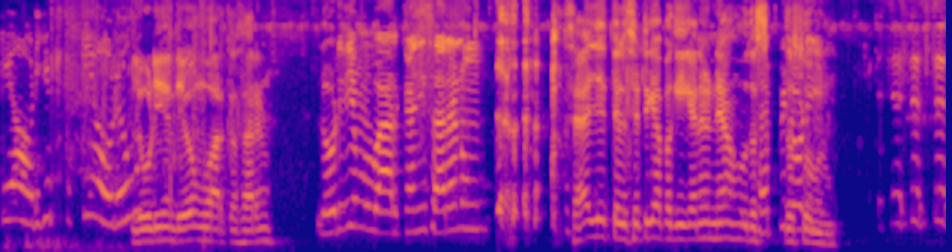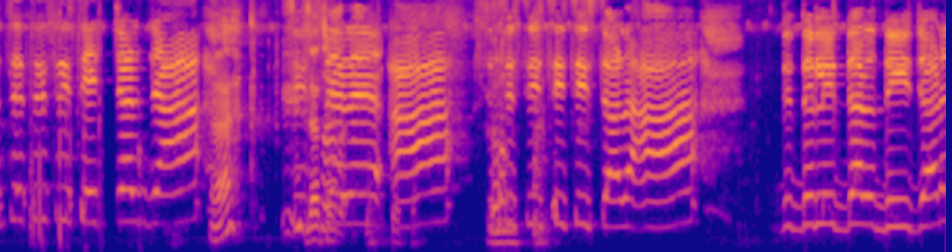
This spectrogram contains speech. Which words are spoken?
ਕਿਉੜੀ ਕਿਉੜੋ ਲੋੜੀ ਦਿਓ ਮੁਬਾਰਕਾਂ ਸਾਰਿਆਂ ਨੂੰ। ਲੋੜੀ ਦੀਆਂ ਮੁਬਾਰਕਾਂ ਜੀ ਸਾਰਿਆਂ ਨੂੰ। ਸਹਿਜ ਜੇ ਤਿਲ ਸਿੱਟ ਗਿਆ ਆਪਾਂ ਕੀ ਕਹਿੰਦੇ ਹੁੰਦੇ ਆ? ਉਹ ਦੱਸ Happy ਦੱਸੋ ਲੋਹੜੀ। ਮੈਨੂੰ। ਜਾ ਹੈ? ਦੱਸ। ਆ ਦੀ ਜੜ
